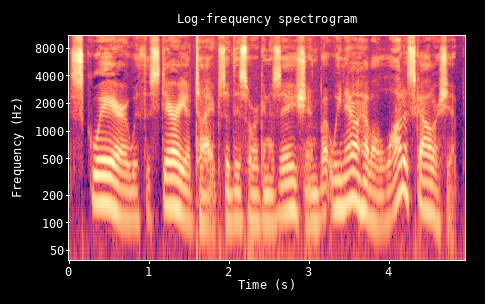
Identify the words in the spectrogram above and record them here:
square with the stereotypes of this organization, but we now have a lot of scholarship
